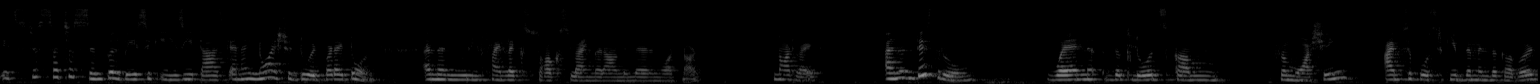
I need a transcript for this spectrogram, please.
it's just such a simple, basic, easy task. And I know I should do it, but I don't. And then you'll find like socks lying around in there and whatnot. Not right. And in this room, when the clothes come from washing, I'm supposed to keep them in the cupboard.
